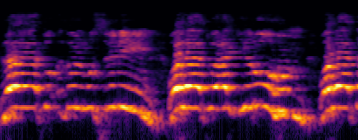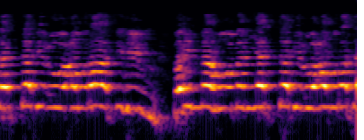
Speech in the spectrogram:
لا تؤذوا المسلمين ولا تعيروهم ولا تتبعوا عوراتهم فإنه من يتبع عورة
